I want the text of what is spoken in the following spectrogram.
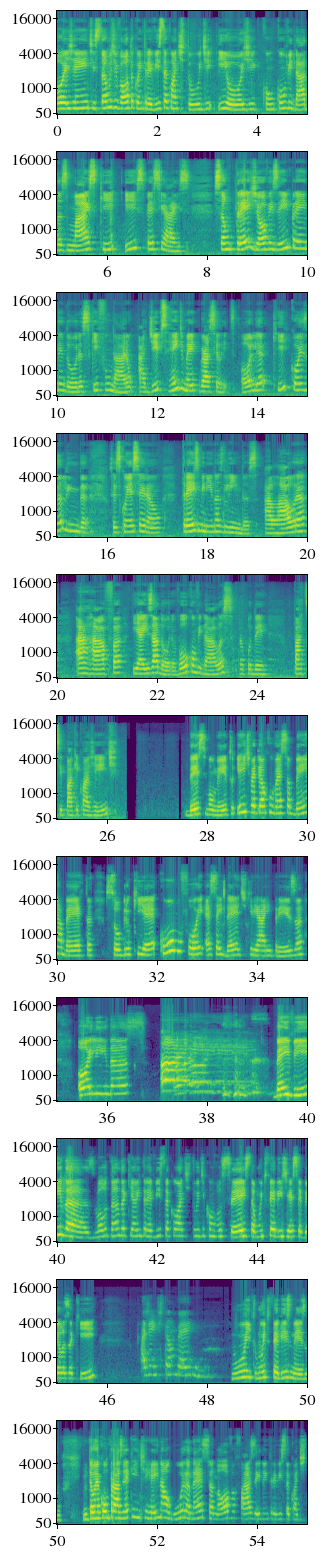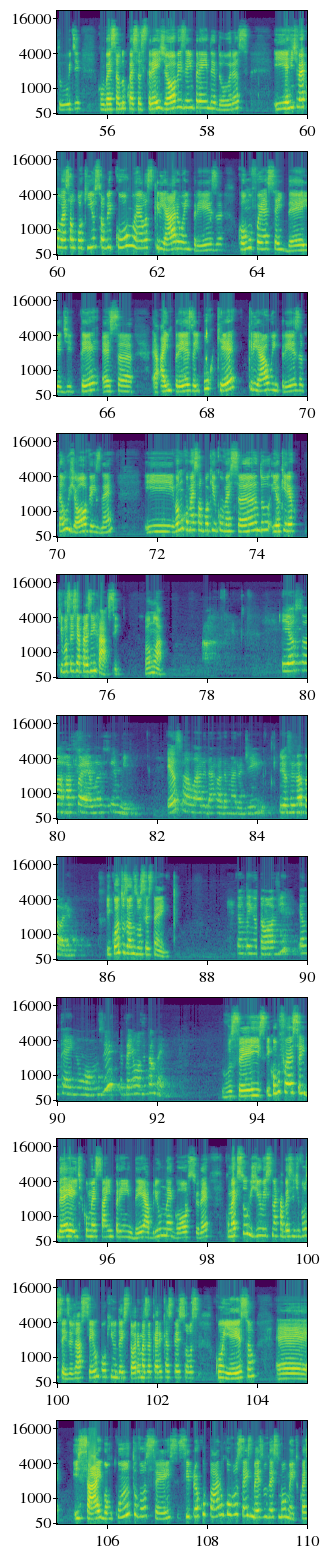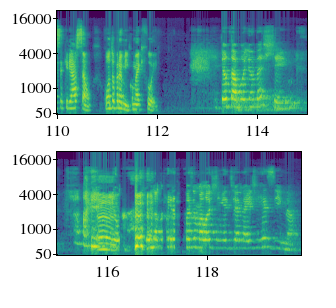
Oi, gente, estamos de volta com entrevista com atitude e hoje com convidadas mais que especiais. São três jovens empreendedoras que fundaram a Dips Handmade Bracelets. Olha que coisa linda! Vocês conhecerão três meninas lindas: a Laura, a Rafa e a Isadora. Vou convidá-las para poder participar aqui com a gente desse momento e a gente vai ter uma conversa bem aberta sobre o que é, como foi essa ideia de criar a empresa. Oi, lindas! Oi! Bem-vindas! Voltando aqui à entrevista com atitude com vocês. Estou muito feliz de recebê-las aqui. A gente também. Muito, muito feliz mesmo. Então é com prazer que a gente reinaugura né, essa nova fase aí do Entrevista com Atitude, conversando com essas três jovens empreendedoras. E a gente vai conversar um pouquinho sobre como elas criaram a empresa, como foi essa ideia de ter essa a empresa e por que criar uma empresa tão jovens, né? E vamos começar um pouquinho conversando e eu queria que vocês se apresentassem. Vamos lá. Eu sou a Rafaela Semi. Eu sou a Laura da Roda Marodim. E eu sou a Isadora. E quantos anos vocês têm? Eu tenho nove. Eu tenho onze. Eu tenho onze também. Vocês. E como foi essa ideia de começar a empreender, abrir um negócio, né? Como é que surgiu isso na cabeça de vocês? Eu já sei um pouquinho da história, mas eu quero que as pessoas conheçam. É, e saibam quanto vocês se preocuparam com vocês mesmos nesse momento, com essa criação. Conta para mim, como é que foi? Eu tava olhando a Shein, aí ah. eu, eu tava querendo fazer uma lojinha de anéis de resina.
